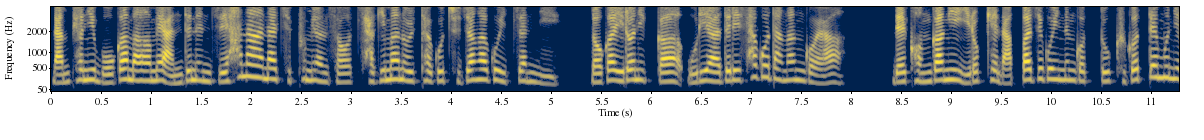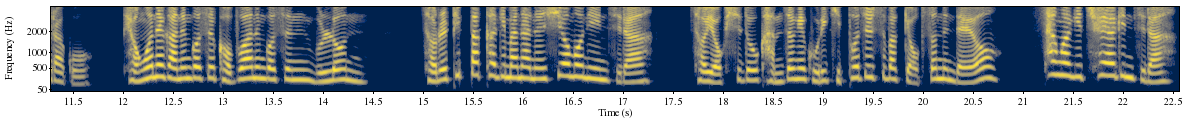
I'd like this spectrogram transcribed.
남편이 뭐가 마음에 안 드는지 하나하나 짚으면서 자기만 옳다고 주장하고 있잖니. 너가 이러니까 우리 아들이 사고 당한 거야. 내 건강이 이렇게 나빠지고 있는 것도 그것 때문이라고. 병원에 가는 것을 거부하는 것은 물론 저를 핍박하기만 하는 시어머니인지라 저 역시도 감정의 골이 깊어질 수밖에 없었는데요. 상황이 최악인지라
